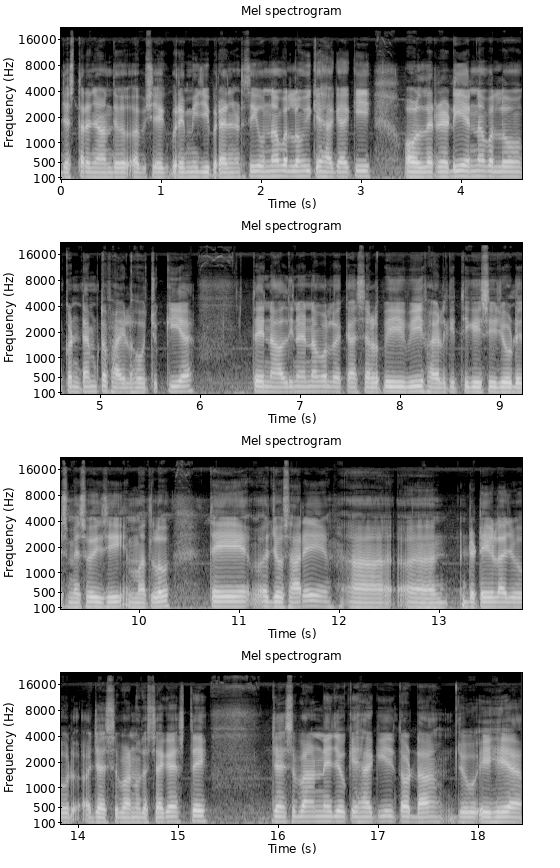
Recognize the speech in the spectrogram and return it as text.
ਜਿਸ ਤਰ੍ਹਾਂ ਜਾਣਦੇ ਹੋ, ਅਭਿਸ਼ੇਕ ਪ੍ਰੇਮੀ ਜੀ ਪ੍ਰੈਜ਼ੈਂਟ ਸੀ, ਉਹਨਾਂ ਵੱਲੋਂ ਵੀ ਕਿਹਾ ਗਿਆ ਕਿ ਆਲਰੇਡੀ ਇਹਨਾਂ ਵੱਲੋਂ ਕੰਟੈਂਪਟ ਫਾਈਲ ਹੋ ਚੁੱਕੀ ਹੈ। ਅਤੇ ਨਾਲ ਦੀ ਨਾਲ ਇਹਨਾਂ ਵੱਲੋਂ ਇੱਕ ਐਸਐਲਪੀ ਵੀ ਫਾਈਲ ਕੀਤੀ ਗਈ ਸੀ, ਜੋ ਡਿਸਮਿਸ ਹੋਈ ਸੀ, ਮਤਲਬ ਅਤੇ ਜੋ ਸਾਰੇ ਡਿਟੇਲ ਆ ਜੋ ਜੈਸਬਾਨ ਨੂੰ ਦੱਸਿਆ ਗਿਆ ਇਸ ਤੇ। ਜੈਸਬਾਨ ਨੇ ਜੋ ਕਿਹਾ ਕਿ ਤੁਹਾਡਾ ਜੋ ਇਹ ਆ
